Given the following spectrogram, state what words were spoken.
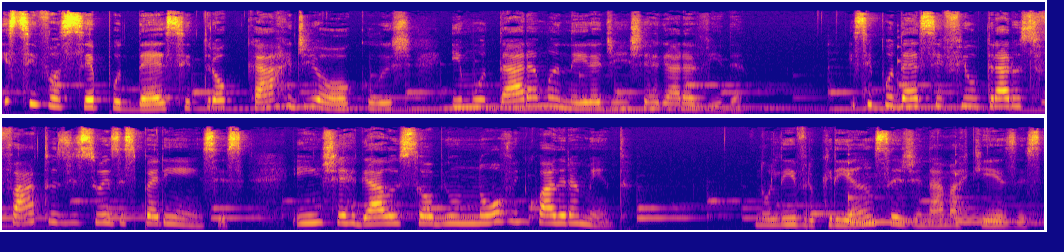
E se você pudesse trocar de óculos e mudar a maneira de enxergar a vida? E se pudesse filtrar os fatos e suas experiências e enxergá-los sob um novo enquadramento? No livro Crianças Dinamarquesas,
